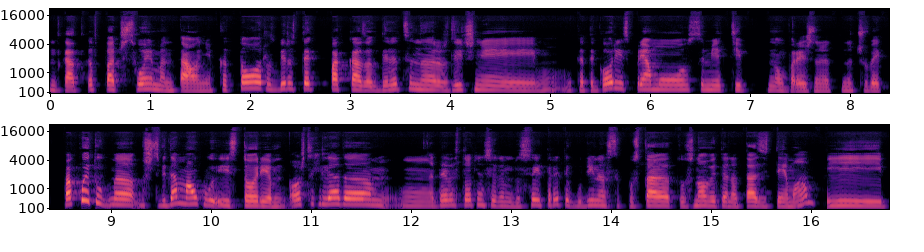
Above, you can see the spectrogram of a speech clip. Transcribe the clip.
така такъв, това число и ментални. Като, разбира се, пак казах, делят се на различни категории спрямо самия тип на увреждането на човек. Това, което ще ви дам малко история. Още 1973 година се поставят основите на тази тема и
